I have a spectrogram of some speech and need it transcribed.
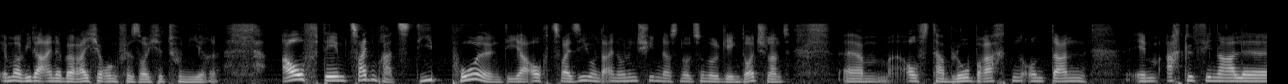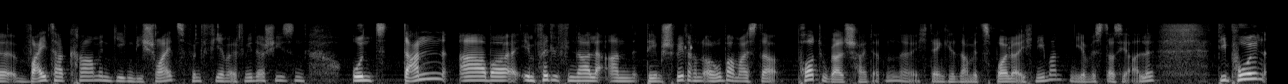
immer wieder eine Bereicherung für solche Turniere. Auf dem zweiten Platz die Polen, die ja auch zwei Siege und ein Unentschieden, das 0 zu 0 gegen Deutschland, ähm, aufs Tableau brachten und dann im Achtelfinale weiterkamen gegen die Schweiz, 5-4 im Elfmeterschießen und dann aber im Viertelfinale an dem späteren Europameister Portugal scheiterten. Äh, ich denke, damit spoiler ich niemanden, ihr wisst das ja alle. Die Polen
